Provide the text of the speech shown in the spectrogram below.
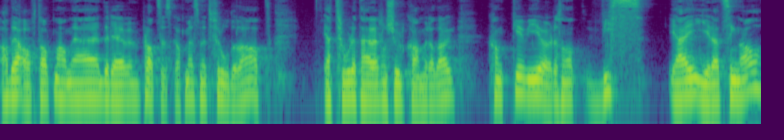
hadde jeg avtalt med han jeg drev plateselskap med, som het Frode da, at jeg tror dette her er sånn skjult kameradag. Kan ikke vi gjøre det sånn at hvis jeg gir deg et signal,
